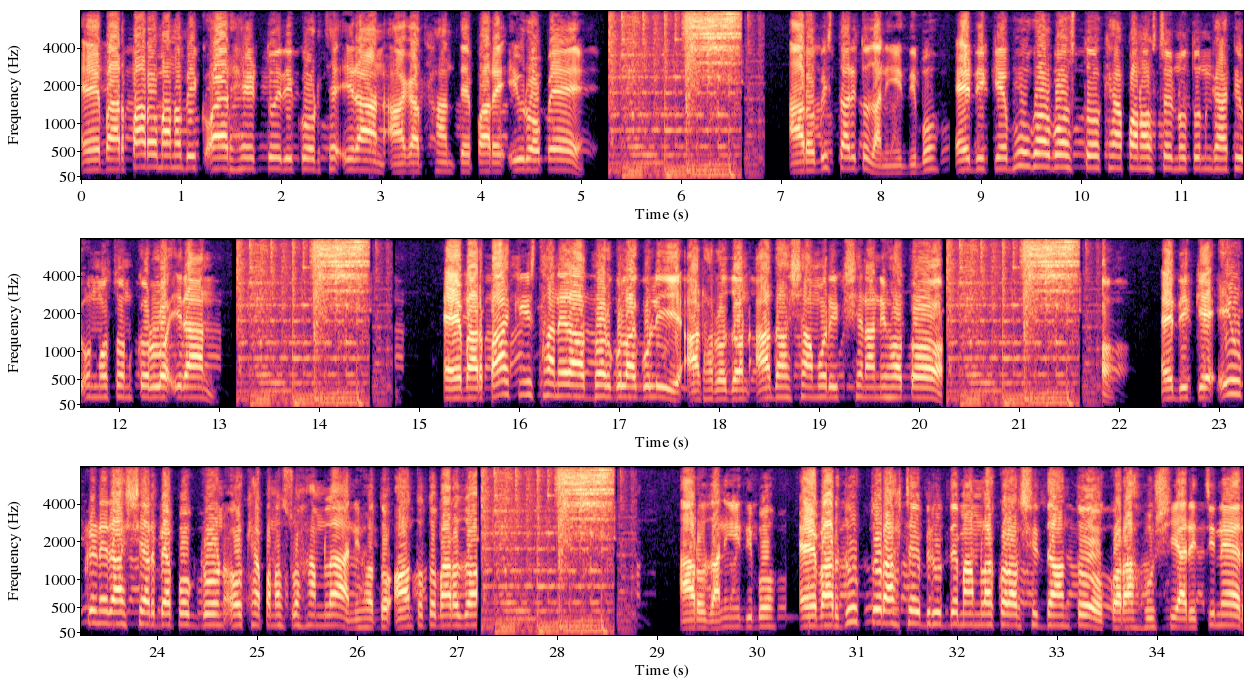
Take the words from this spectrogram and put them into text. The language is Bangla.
এবার পারমাণবিক ওয়ারহেড তৈরি করছে ইরান, আঘাত হানতে পারে ইউরোপে। আরও বিস্তারিত জানিয়ে দিব। এদিকে ভূগর্ভস্থ ক্ষেপণাস্ত্রের নতুন ঘাঁটি উন্মোচন করল ইরান। এবার পাকিস্তানের রাতভর গোলাগুলি, আঠারো জন আধা সামরিক সেনা নিহত। এদিকে ইউক্রেনে রাশিয়ার ব্যাপক ড্রোন ও ক্ষেপণাস্ত্র হামলা, নিহত অন্তত বারো জন। আরও জানিয়ে দিব, এবার যুক্তরাষ্ট্রের বিরুদ্ধে মামলা করার সিদ্ধান্ত করা হুঁশিয়ারি চীনের।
